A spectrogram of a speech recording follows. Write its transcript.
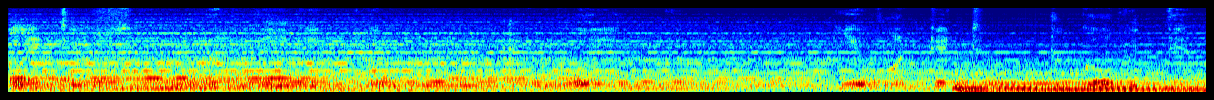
relatives were leaving him and going, he wanted to go with them,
